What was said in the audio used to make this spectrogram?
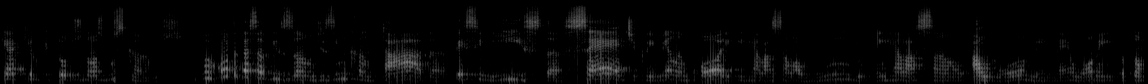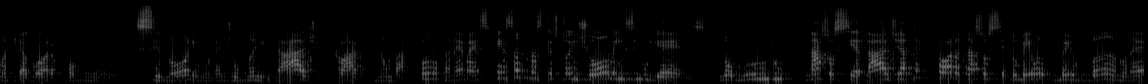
que é aquilo que todos nós buscamos. E por conta dessa visão desencantada, pessimista, cética e melancólica em relação ao mundo, em relação ao homem, né? O homem eu tomo aqui agora como sinônimo né, de humanidade, claro que não dá conta, né, mas pensando nas questões de homens e mulheres no mundo, na sociedade e até fora da sociedade, do meio, meio urbano, né,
